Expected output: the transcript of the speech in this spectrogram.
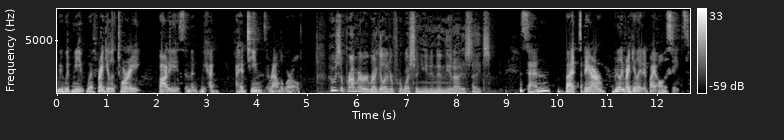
we would meet with regulatory bodies, and then we had I had teams around the world. Who's the primary regulator for Western Union in the United States? SEN, but they are really regulated by all the states.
